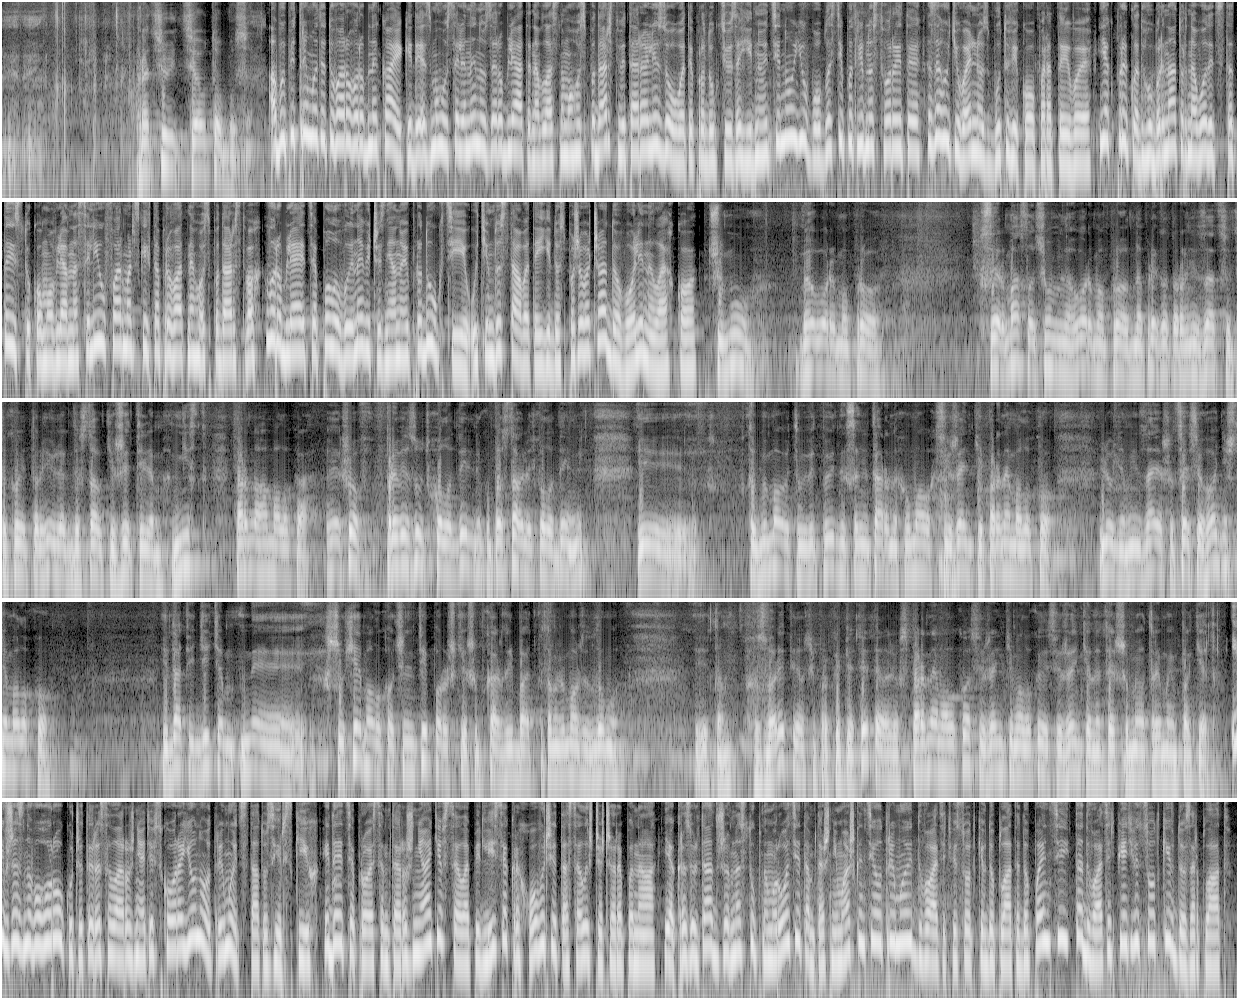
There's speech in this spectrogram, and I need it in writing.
працюють ці автобуси. Аби підтримати товаровиробника, який дає змогу селянину заробляти на власному господарстві та реалізовувати продукцію за гідною ціною, в області потрібно створити заготівельно-збутові кооперативи. Як приклад, губернатор наводить статистику, мовляв, на селі у фермерських та приватних господарствах виробляється половина вітчизняної продукції. Утім, доставити її до споживача доволі нелегко. Чому ми говоримо про сир масло, чому ми не говоримо про, наприклад, організацію такої торгівлі, як доставки жителям міст парного молока? Якщо привезуть в холодильнику, поставлять холодильник і, так би мовити, у відповідних санітарних умовах свіженьке парне молоко людям, він знає, що це сьогоднішнє молоко. І дати дітям не сухе молоко чи не ті порошки, щоб кожен батько там вже може додому і там зварити чи прокип'ятити, а спарне молоко, свіженьке молоко і свіженьке, не те, що ми отримуємо пакет. І вже з нового року чотири села Рожнятівського району отримують статус гірських. Йдеться про СМТ Рожнятів, села Підлісся, Криховичі та селище Черепина. Як результат, вже в наступному році тамтешні мешканці отримують 20% доплати до пенсій та 25% до зарплат.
